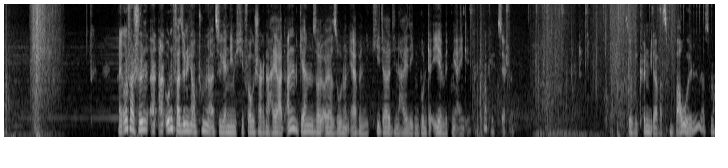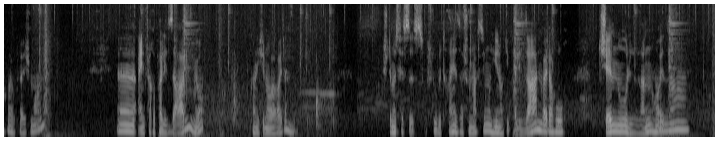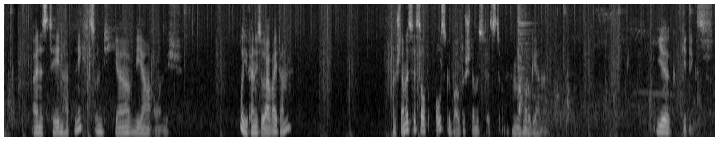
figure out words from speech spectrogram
Ein, ein unversöhnlicher Oktober als gern nehme ich die vorgeschlagene Heirat an. Gern soll euer Sohn und Erbe Nikita den heiligen Bund der Ehe mit mir eingehen. Okay, sehr schön. So, wir können wieder was bauen. Das machen wir gleich mal. Äh, einfache Palisaden, ja. Kann ich hier noch erweitern? Ja. Stimmesfest ist auf Stufe 3, ist das schon Maximum. Hier noch die Palisaden weiter hoch. Chelmno Langhäuser. Eines Teen hat nichts und hier wir auch nicht. Oh, hier kann ich sogar erweitern. Von Stammesfeste auf ausgebaute Stammesfeste. Machen wir doch gerne. Hier geht nichts.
